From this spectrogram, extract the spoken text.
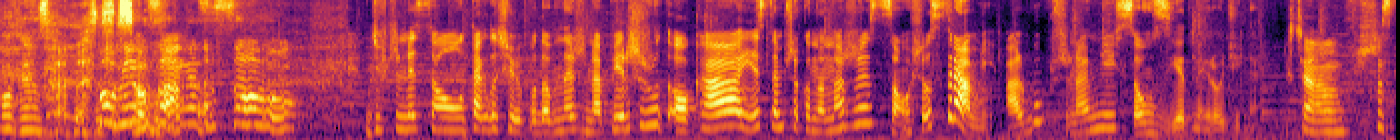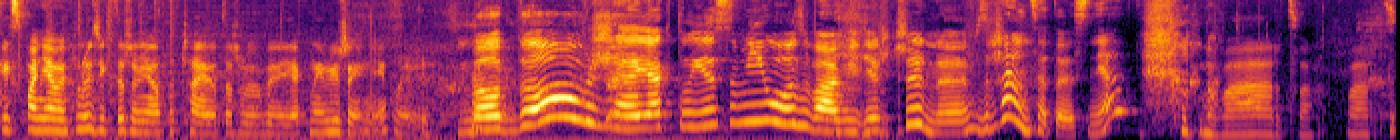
Powiązane ze sobą. powiązane ze sobą. Dziewczyny są tak do siebie podobne, że na pierwszy rzut oka jestem przekonana, że są siostrami, albo przynajmniej są z jednej rodziny. Chciałam wszystkich wspaniałych ludzi, którzy mnie otaczają, to żeby byli jak najbliżej mnie. No dobrze, jak tu jest miło z wami, dziewczyny. Wzruszające to jest, nie? No bardzo, bardzo.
